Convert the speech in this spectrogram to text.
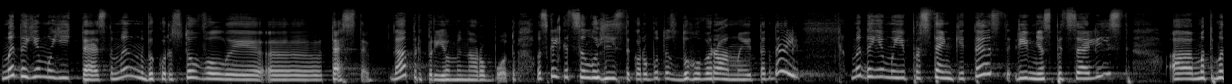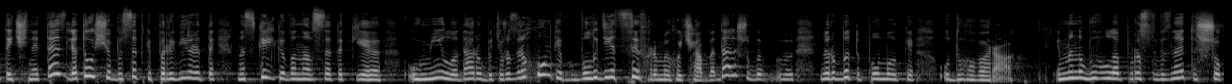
Ми даємо їй тести. Ми використовували е, тести да, при прийомі на роботу, оскільки це логістика, робота з договорами і так далі. Ми даємо їй простенький тест рівня спеціаліст, математичний тест для того, щоб все-таки перевірити, наскільки вона все-таки уміло да, робить розрахунки, володіє цифрами хоча б, да, щоб е, не робити помилки у договорах. І в мене була просто, ви знаєте, шок,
